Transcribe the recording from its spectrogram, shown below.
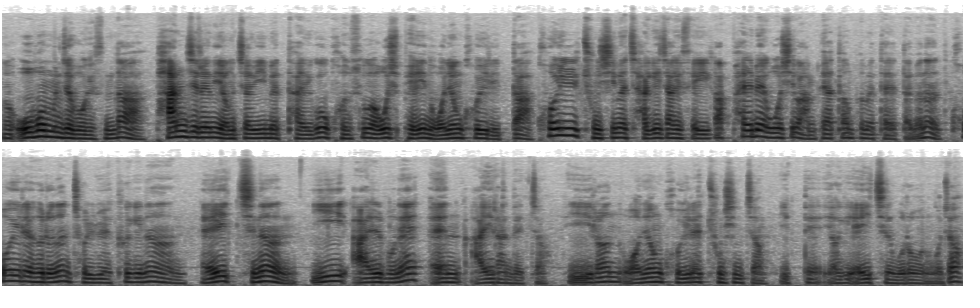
5번 문제 보겠습니다. 반지름이 0.2m이고 권수가 50회인 원형 코일이 있다. 코일 중심의 자기장의 세기가 850A 턴퍼메타였다면 코일에 흐르는 전류의 크기는 H는 2R분의 NI란 됐죠. 이런 원형 코일의 중심점 이때 여기 H를 물어보는 거죠.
